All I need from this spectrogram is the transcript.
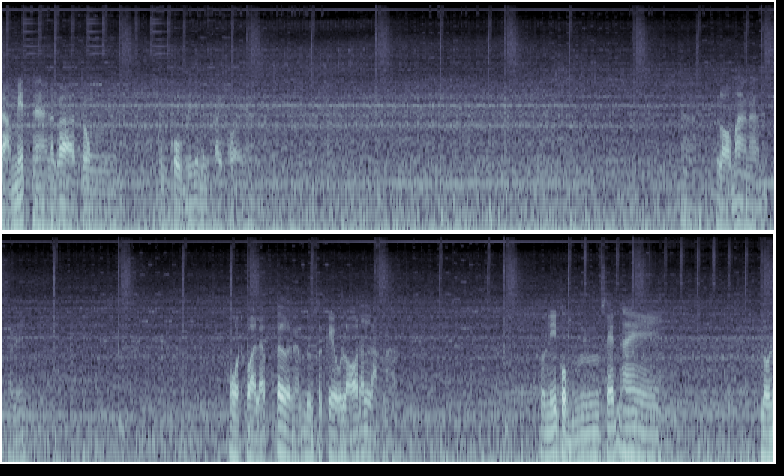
สามเม็ดนะ แล้วก็ตรงกลมๆนี่จะเป็นไฟถอยนะหล่อมากนะครับอันนี้ โหดกว่าแรปเตอร์นะดูสเกลล้อด้านหลังนะครับ ตัวนี้ผมเซตให้ล้น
